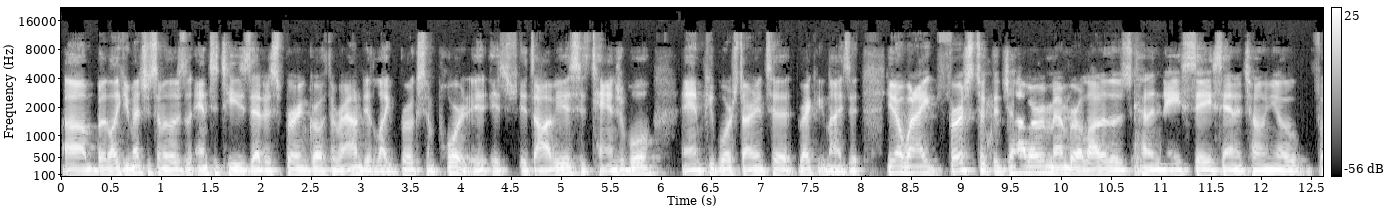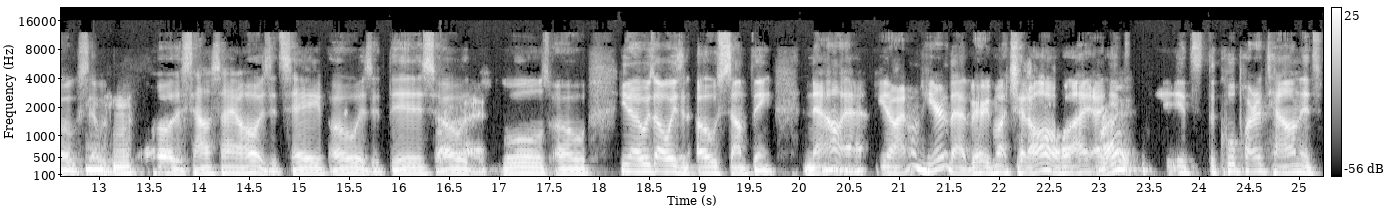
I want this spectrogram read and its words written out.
Um, but like you mentioned, some of those entities that are spurring growth around it, like Brooks and Port, it, it's it's obvious, it's tangible, and people are starting to recognize it. You know, when I first took the job, I remember a lot of those kind of naysay San Antonio folks that would, mm-hmm. oh, the South Side, oh, is it safe? Oh, is it this? Oh, right. schools. Oh, you know, it was always an oh something. Now, mm-hmm. you know, I don't hear that very much at all. I, right. I, it's, it's the cool part of town. It's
